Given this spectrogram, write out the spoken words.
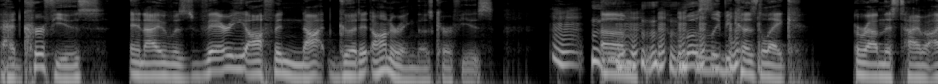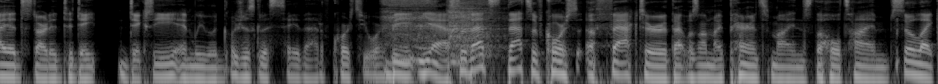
had curfews and I was very often not good at honoring those curfews. Um, mostly because, like, around this time, I had started to date Dixie and we would I was just gonna say that. Of course you were. be yeah so that's that's of course a factor that was on my parents minds the whole time so like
